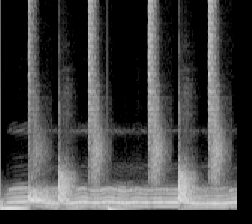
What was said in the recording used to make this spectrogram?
Oh.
